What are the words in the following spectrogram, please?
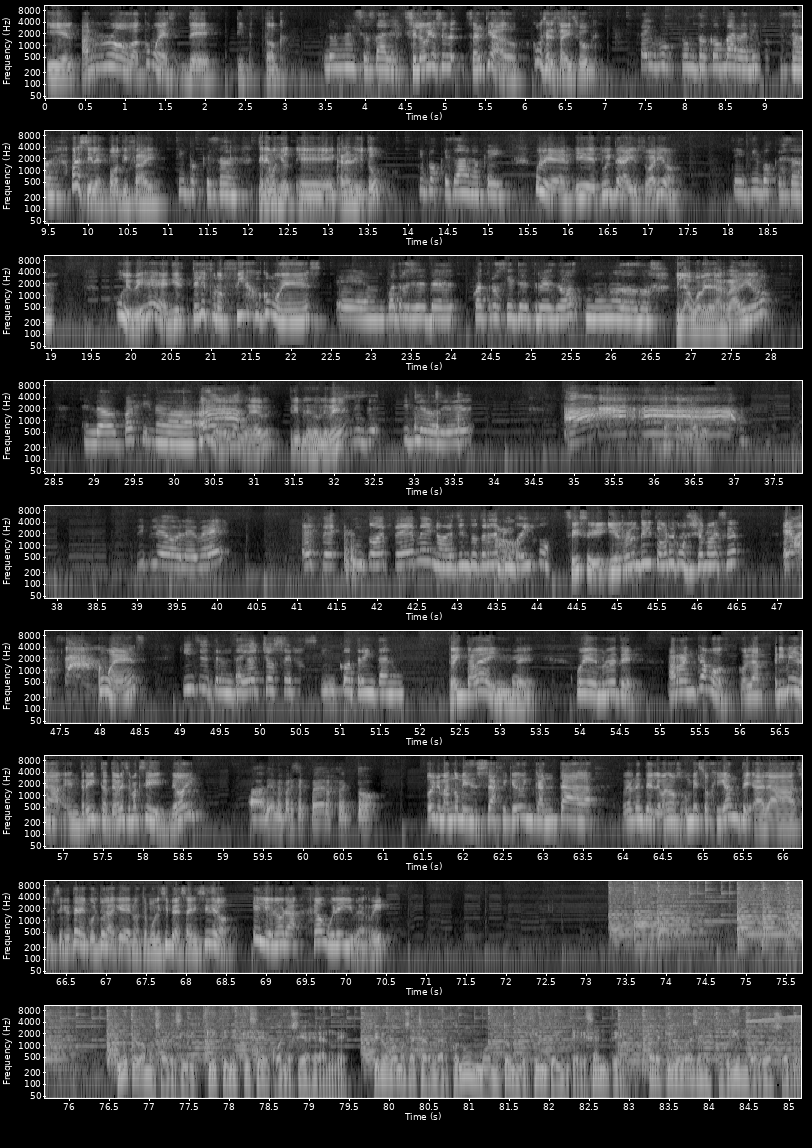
¿Y el arroba, cómo es de TikTok? Bruno Isosales. Se lo voy a hacer salteado. ¿Cómo es el Facebook? Facebook.com barra tipos que saben. Ahora sí el Spotify. Tipos que saben. ¿Tenemos eh, canal de YouTube? Tipos que saben, ok. Muy bien. ¿Y de Twitter hay usuario? Sí, tipos que saben. Muy bien. ¿Y el teléfono fijo cómo es? Eh, 4732-1122. ¿Y la web de la radio? En la página... La web, la web. www. www. ¡Ah! www.f.fm913.info. Sí, sí. ¿Y el redondito, a ver cómo se llama ese? El WhatsApp. ¿Cómo es? 15380530. 3020. Muy bien, Brunete. Arrancamos con la primera entrevista, ¿te parece, Maxi, de hoy? Vale, me parece perfecto. Hoy me mandó mensaje, quedó encantada. Realmente le mandamos un beso gigante a la subsecretaria de Cultura aquí de nuestro municipio de San Isidro, Eleonora Jauregui Berry. No te vamos a decir qué tenés que ser cuando seas grande, pero vamos a charlar con un montón de gente interesante para que lo vayas descubriendo vos solito.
